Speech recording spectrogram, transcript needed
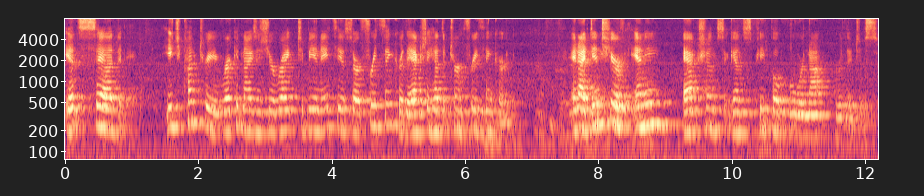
it said each country recognizes your right to be an atheist or a free thinker. They actually had the term free thinker. And I didn't hear of any actions against people who were not religious.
